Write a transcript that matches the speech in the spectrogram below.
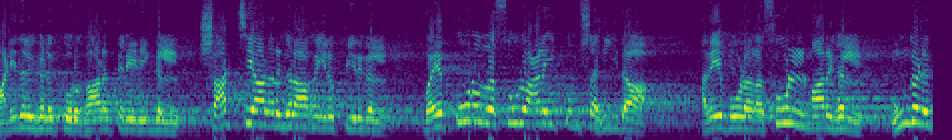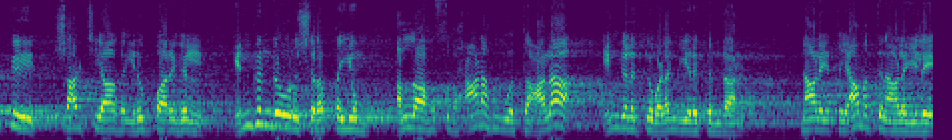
மனிதர்களுக்கு ஒரு காலத்திலே நீங்கள் சாட்சியாளர்களாக இருப்பீர்கள். வயக்கூனு ரசூல் அழைக்கும் ஷஹீதா. அதே போல ரசூல்மார்கள் உங்களுக்கு சாட்சியாக இருப்பார்கள் என்கின்ற ஒரு சிறப்பையும் அல்லாஹ் சுப்ஹானஹு ஆலா எங்களுக்கு வழங்கி இருக்கின்றான் நாளைய கியாமத்து நாளையிலே.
